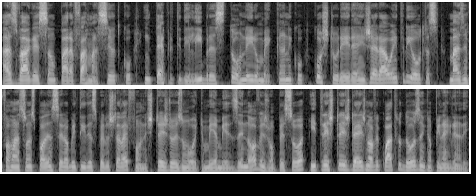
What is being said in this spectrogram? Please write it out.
As vagas são para farmacêutico, intérprete de Libras, torneiro mecânico, costureira em geral, entre outras. Mais informações podem ser obtidas pelos telefones 3218-6619 em João Pessoa e 3310-9412 em Campina Grande.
